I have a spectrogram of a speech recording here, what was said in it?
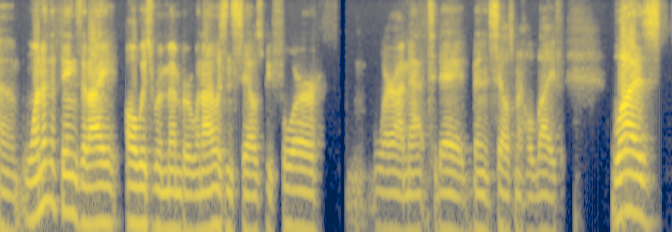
um, one of the things that I always remember when I was in sales before where I'm at today. I've been in sales my whole life. Was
